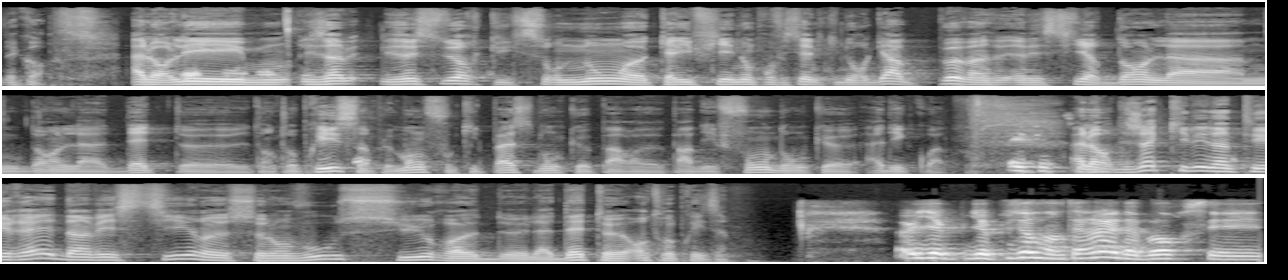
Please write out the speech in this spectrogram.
D'accord. Alors les, les, investisseurs qui sont non qualifiés, non professionnels, qui nous regardent, peuvent investir dans la, dans la dette d'entreprise. Simplement, il faut qu'ils passent donc par, par des fonds donc adéquats. Alors déjà, quel est l'intérêt d'investir, selon vous, sur de la dette entreprise? Euh, il y, a, plusieurs intérêts. D'abord, c'est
